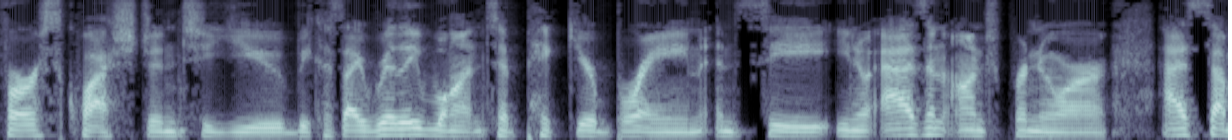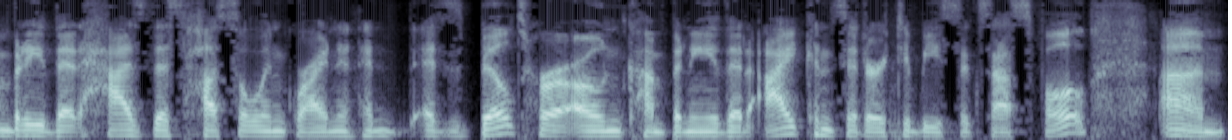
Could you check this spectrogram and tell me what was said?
first question to you, because I really want to pick your brain and see, you know, as an entrepreneur, as somebody that has this hustle and grind and had, has built her own company that I consider to be successful, um,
